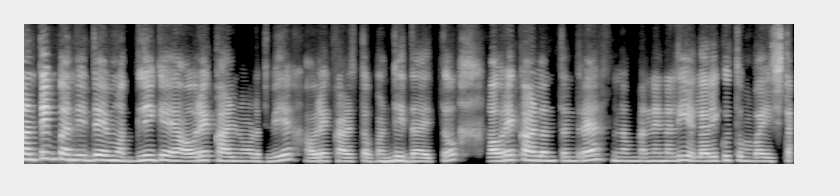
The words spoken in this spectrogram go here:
ಸಂತೆಗ್ ಬಂದಿದ್ದೆ ಮೊದ್ಲಿಗೆ ಅವರೆಕಾಳು ನೋಡಿದ್ವಿ ಅವರೆಕಾಳು ತಗೊಂಡಿದ್ದಾಯ್ತು. ಅವರೆಕಾಳು ಅಂತಂದ್ರೆ ನಮ್ ಮನೆಯಲ್ಲಿ ಎಲ್ಲರಿಗೂ ತುಂಬಾ ಇಷ್ಟ.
